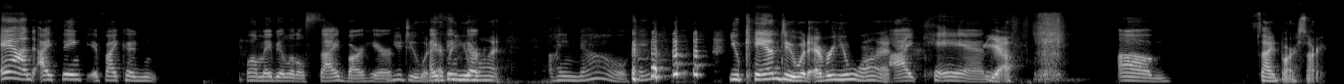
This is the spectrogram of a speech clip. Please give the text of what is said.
And i think if i could well maybe a little sidebar here. You do whatever you want. I know. Thank you. You can do whatever you want. I can. Yeah um, sidebar. Sorry.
